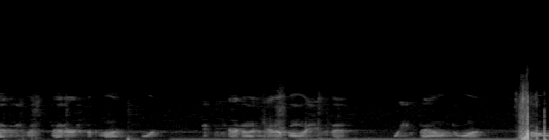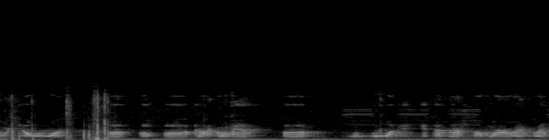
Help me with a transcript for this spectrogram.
have an even better surprise for you. You're not gonna believe this. We found one. A real one. Uh, uh, uh, gotta go, man. Uh, well, well look, it- it's in there somewhere. I'm, I'm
